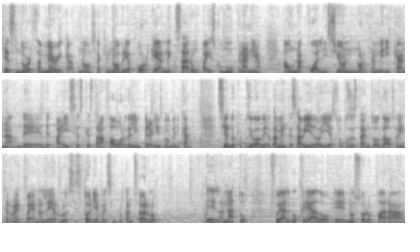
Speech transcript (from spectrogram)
es North America, ¿no? O sea que no habría por qué anexar un país como Ucrania a una coalición norteamericana de, países que están a favor del imperialismo americano. Siendo que, pues digo, abiertamente sabido, y esto pues está en todos lados en internet, vayan a leerlo, es historia, es importante saberlo. Eh, la NATO fue algo creado eh, no solo para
